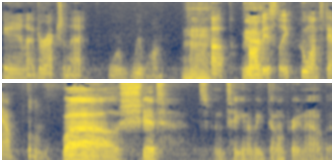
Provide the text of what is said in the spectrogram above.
in a direction that we're, we want up. Yeah. Obviously, who wants down? Wow, shit. It's been taking a big dump right now, but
